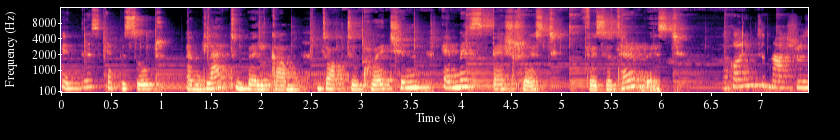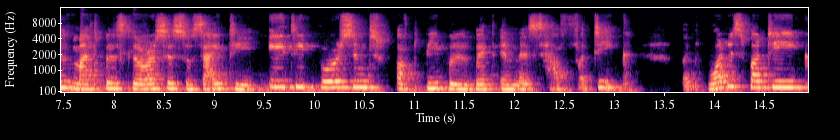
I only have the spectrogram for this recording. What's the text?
In this episode, I'm glad to welcome Dr. Gretchen, MS specialist, physiotherapist. According to National Multiple Sclerosis Society, 80% of people with MS have fatigue. But what is fatigue?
